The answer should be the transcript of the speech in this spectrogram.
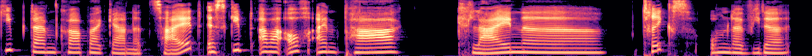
gibt deinem Körper gerne Zeit. Es gibt aber auch ein paar kleine Tricks, um da wieder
